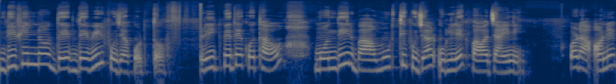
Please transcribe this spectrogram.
বিভিন্ন দেবদেবীর পূজা করত। ঋগ্বেদে কোথাও মন্দির বা মূর্তি পূজার উল্লেখ পাওয়া যায়নি। ওরা অনেক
